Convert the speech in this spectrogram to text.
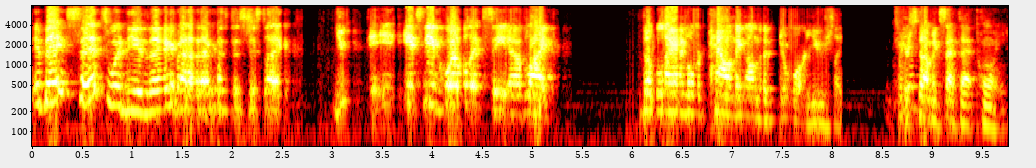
It makes sense when you think about it, because it's just like you. It, it's the equivalency of like the landlord pounding on the door usually. Your stomach's at that point.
